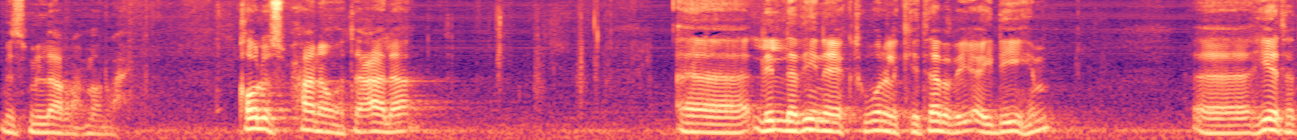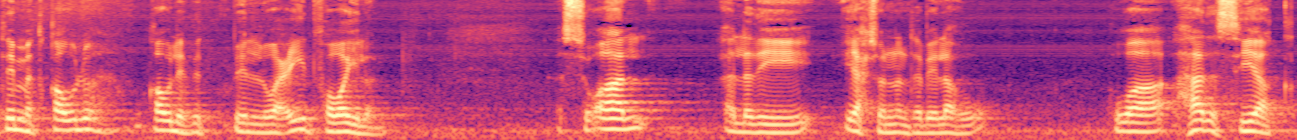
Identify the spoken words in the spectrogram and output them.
بسم الله الرحمن الرحيم. قوله سبحانه وتعالى آه للذين يكتبون الكتاب بأيديهم آه هي تتمة قوله قوله بالوعيد فويل. السؤال الذي يحسن ننتبه له هو هذا السياق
